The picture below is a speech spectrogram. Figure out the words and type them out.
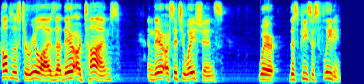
helps us to realize that there are times and there are situations where this peace is fleeting.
